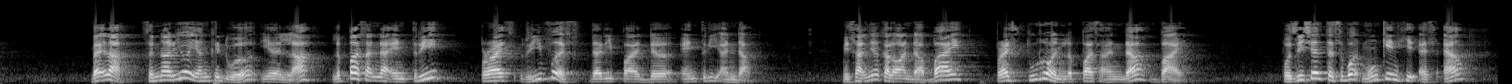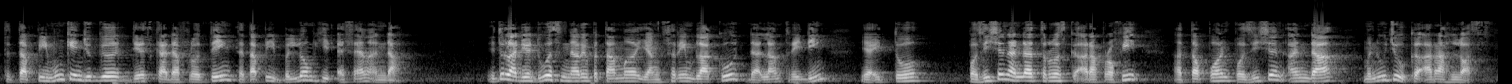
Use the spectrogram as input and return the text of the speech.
Baiklah, senario yang kedua ialah lepas anda entry, price reverse daripada entry anda. Misalnya kalau anda buy, price turun lepas anda buy. Position tersebut mungkin hit SL, tetapi mungkin juga dia sekadar floating tetapi belum hit SL anda. Itulah dia dua senario pertama yang sering berlaku dalam trading iaitu position anda terus ke arah profit ataupun position anda menuju ke arah loss.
